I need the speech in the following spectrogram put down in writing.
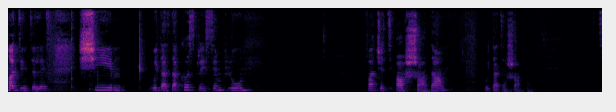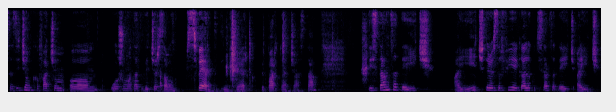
m-ați înțeles și uitați, dacă, spre exemplu, faceți așa, da? Uitați așa. să zicem că facem uh, o jumătate de cerc sau un sfert din cerc pe partea aceasta, distanța de aici, aici, trebuie să fie egală cu distanța de aici, aici.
